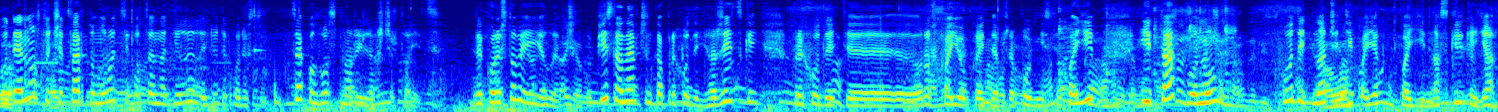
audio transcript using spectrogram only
У 94-му році оце наділили, люди користуються. Це колгоспна рилях вважається. Використовує її Левченко. Після Левченка приходить Гажицький, приходить е, розпайовка, йде вже повністю паїв. І так воно входить, наче типа як у паї, наскільки я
